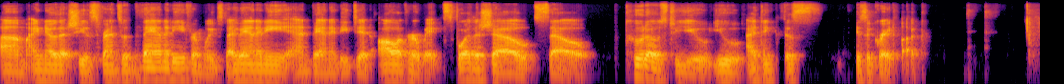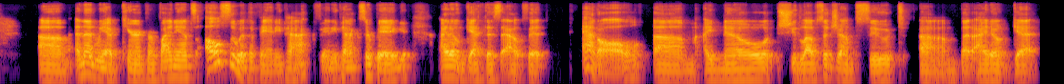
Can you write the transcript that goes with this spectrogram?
Um, I know that she is friends with Vanity from Wigs by Vanity, and Vanity did all of her wigs for the show. So kudos to you. You, I think this is a great look. Um, and then we have Karen from finance, also with a fanny pack. Fanny packs are big. I don't get this outfit at all. Um, I know she loves a jumpsuit, um, but I don't get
